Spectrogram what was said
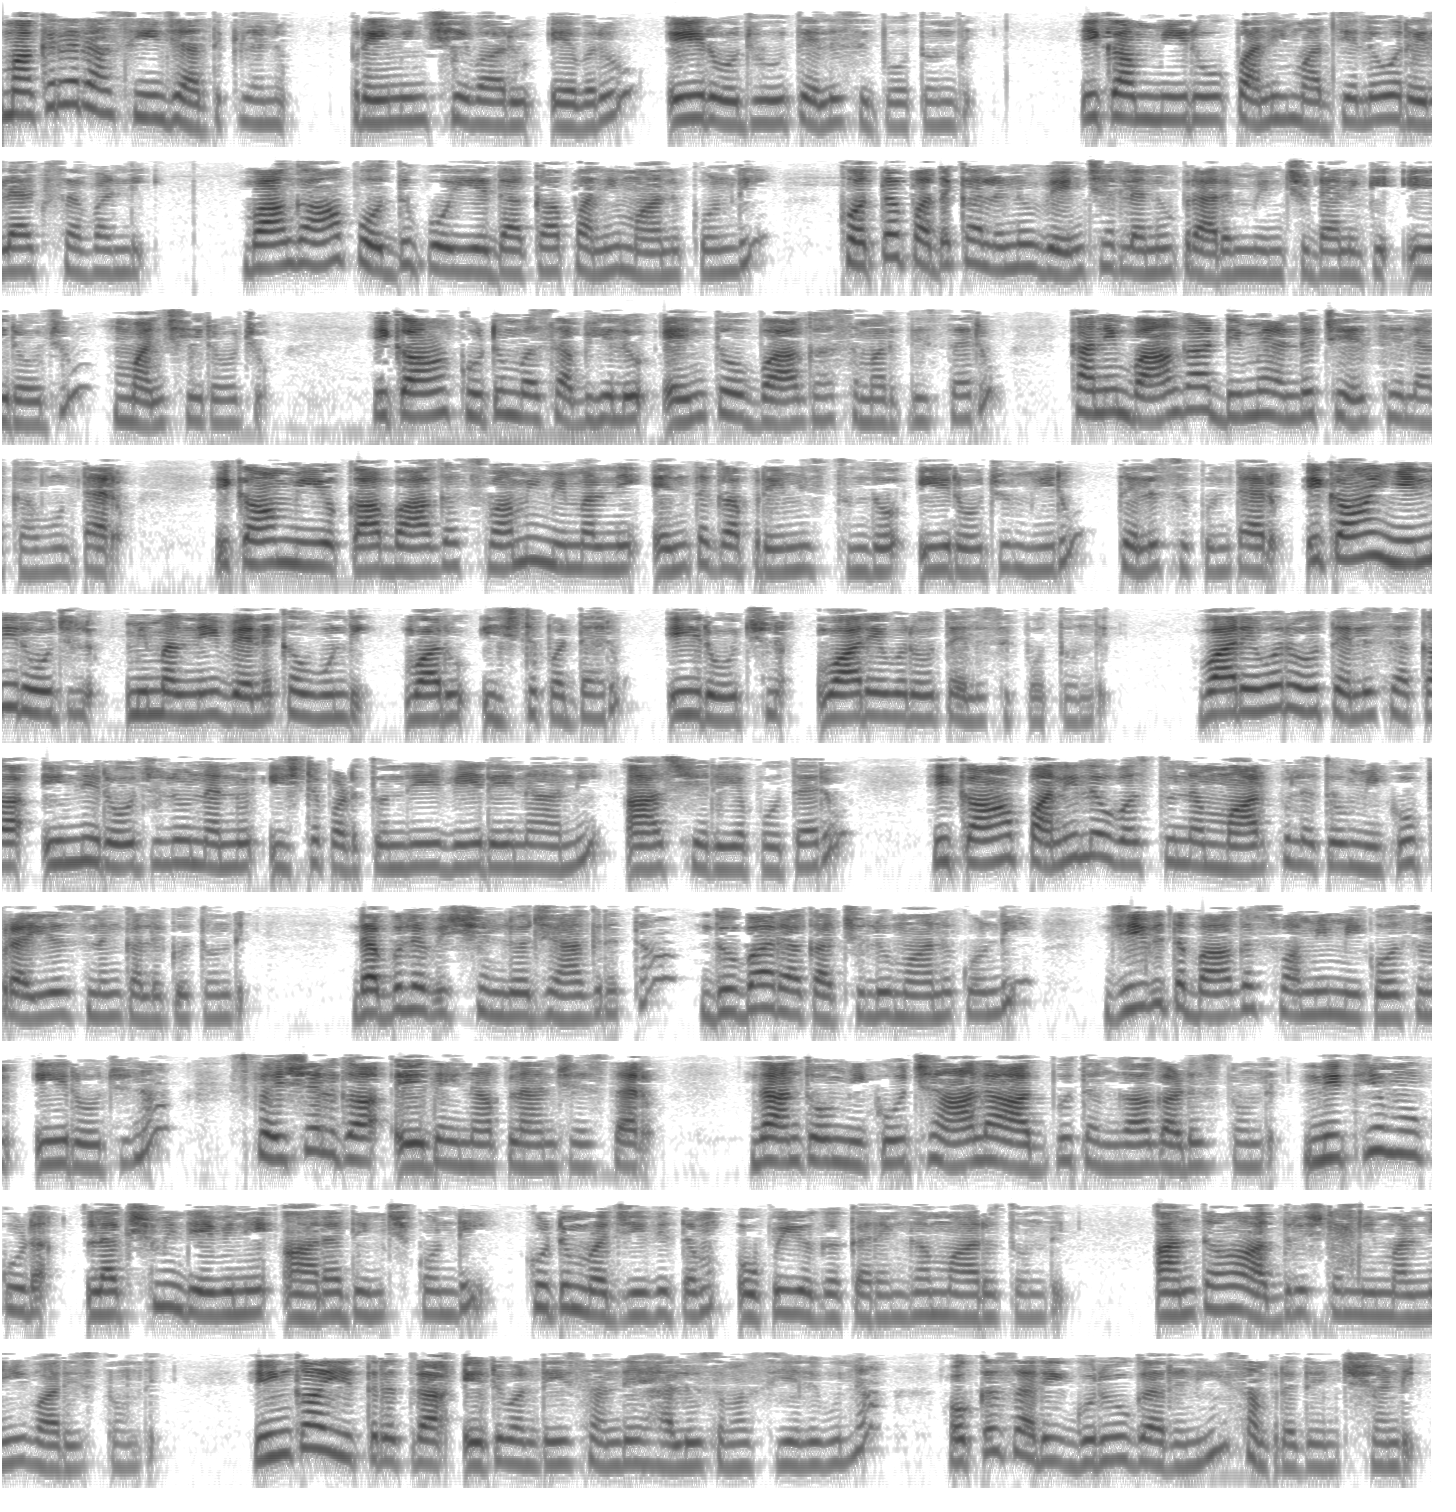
మకర రాశి జాతకులను ప్రేమించేవారు ఎవరు ఈ రోజు తెలిసిపోతుంది. ఇక మీరు పని మధ్యలో రిలాక్స్ అవ్వండి. బాగా పొద్దుపోయేదాకా పని మానుకోండి. కొత్త పథకాలను వెంచర్లను ప్రారంభించడానికి ఈ రోజు మంచి రోజు. ఇక కుటుంబ సభ్యులు ఎంతో బాగా సమర్థిస్తారు కానీ బాగా డిమాండ్ చేసేలాగా ఉంటారు. ఇక మీ యొక్క భాగస్వామి మిమ్మల్ని ఎంతగా ప్రేమిస్తుందో ఈ రోజు మీరు తెలుసుకుంటారు. ఇక ఎన్ని రోజులు మిమ్మల్ని వెనక ఉండి వారు ఇష్టపడ్డారు? ఈ రోజున వారెవరో తెలిసిపోతుంది. వారెవరో తెలిసాక ఇన్ని రోజులు నన్ను ఇష్టపడుతుంది వీరేనా అని ఆశ్చర్యపోతారు. ఇక పనిలో వస్తున్న మార్పులతో మీకు ప్రయోజనం కలుగుతుంది. డబ్బుల విషయంలో జాగ్రత్త దుబారా ఖర్చులు మానుకోండి. జీవిత భాగస్వామి మీకోసం ఈ రోజున స్పెషల్గా ఏదైనా ప్లాన్ చేస్తారు. దాంతో మీకు చాలా అద్భుతంగా గడుస్తుంది. నిత్యము కూడా లక్ష్మీదేవిని ఆరాధించుకోండి. కుటుంబ జీవితం ఉపయోగకరంగా మారుతుంది. అంతా అదృష్టం మిమ్మల్ని వారిస్తుంది. ఇంకా ఇతరత్ర ఎటువంటి సందేహాలు సమస్యలు ఉన్నా ఒక్కసారి గురువు గారిని సంప్రదించండి.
